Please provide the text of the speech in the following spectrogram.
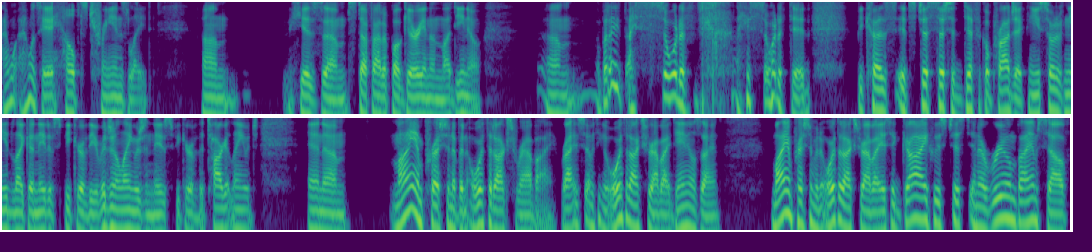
I w- I won't say I helped translate um, his um, stuff out of Bulgarian and Ladino, but I, I sort of I sort of did because it's just such a difficult project, and you sort of need like a native speaker of the original language and native speaker of the target language, and um, my impression of an Orthodox rabbi, right? So I'm thinking Orthodox rabbi Daniel Zion. My impression of an Orthodox rabbi is a guy who's just in a room by himself,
